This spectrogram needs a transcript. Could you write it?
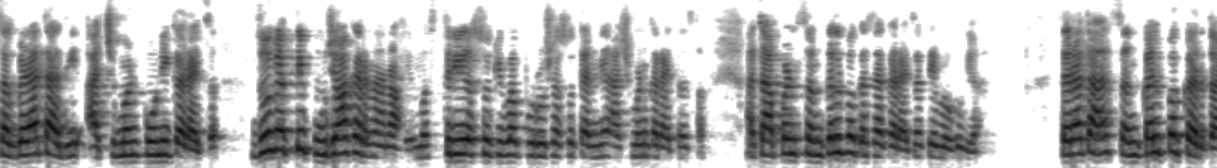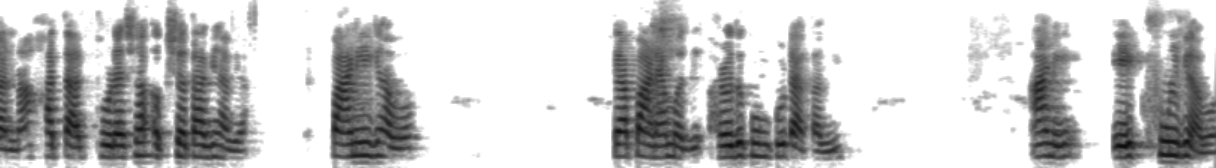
सगळ्यात आधी आचमन कोणी करायचं? जो व्यक्ती पूजा करणार आहे मग स्त्री असो किंवा पुरुष असो त्यांनी आचमन करायचं असतं. आता आपण संकल्प कसा करायचा ते बघूया. तर आता संकल्प करताना हातात थोड्याशा अक्षता घ्याव्या. पाणी घ्यावं. त्या पाण्यामध्ये हळद कुंकू टाकावी. आणि एक फूल घ्यावं.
